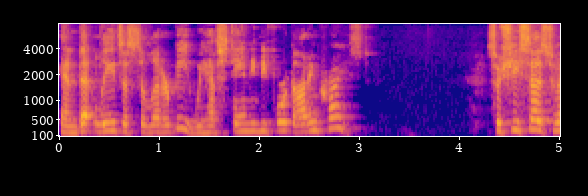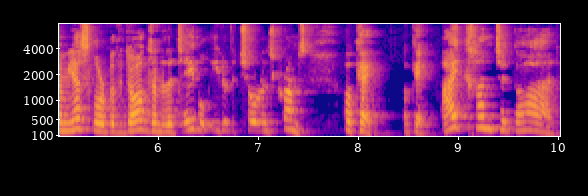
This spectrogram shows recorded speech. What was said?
And that leads us to letter B. We have standing before God in Christ. So she says to him, Yes, Lord, but the dogs under the table eat of the children's crumbs. Okay, okay. I come to God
